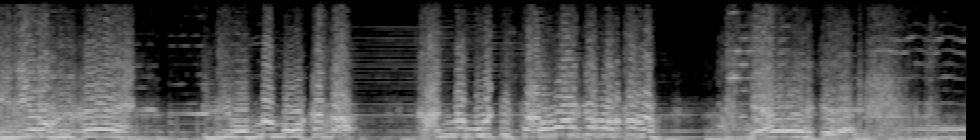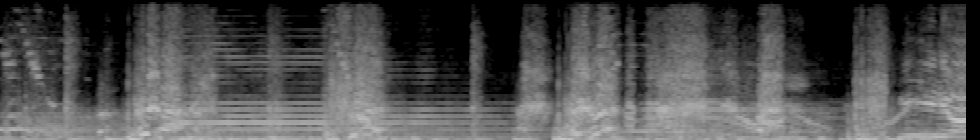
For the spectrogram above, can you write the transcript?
ഇനിയോ ഗുരുക്കളെ ഇനി ഒന്നും സർവാക്കം ஏன் இருக்கிற. ஐயோ.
